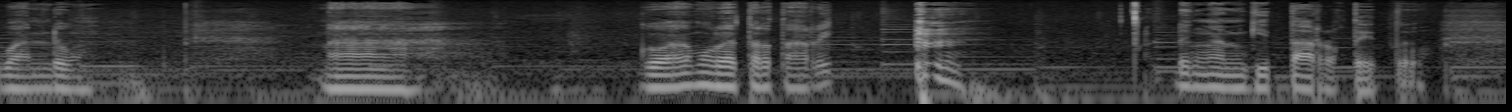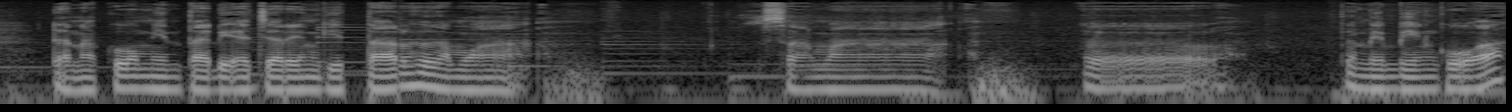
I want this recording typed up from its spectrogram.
Bandung nah gua mulai tertarik dengan gitar waktu itu. Dan aku minta diajarin gitar sama sama eh, pembimbing gua.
